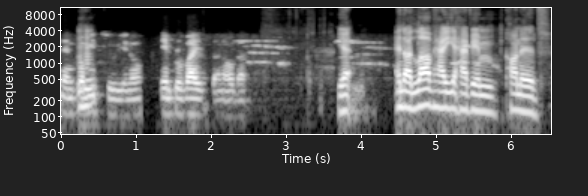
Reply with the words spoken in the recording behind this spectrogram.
then for Mhm. me to, you know, improvise and all that. Yeah. And I love how you have him kind of.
